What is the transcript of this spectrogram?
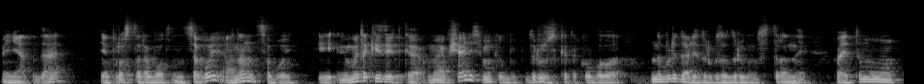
Понятно, да? Я просто работал над собой, а она над собой. И мы так изредка, мы общались, мы как бы дружеское такое было, наблюдали друг за другом со стороны. Поэтому,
